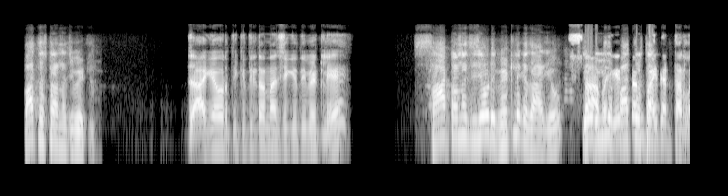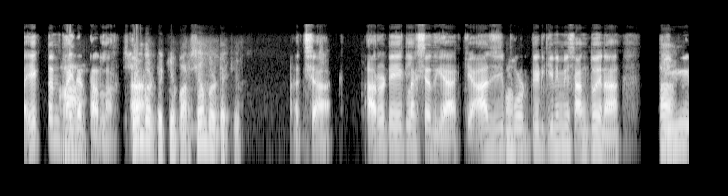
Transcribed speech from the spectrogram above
पाचच टनाचे भेटले. जागेवरती किती टनाचे किती भेटले? सहा टनाचे जेवढे भेटले का जागेवर सहा, तेवढे म्हणजे इथं एक टन फायद्यात ठरला एक टन. फायद्यात ठरला. हा, शंभर टक्के पार शंभर टक्के. अच्छा. आरोटे एक लक्षात घ्या की आज जी हा. पोटतिडकीने मी सांगतोय ना हा. की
